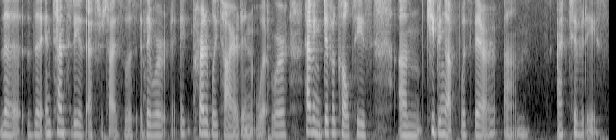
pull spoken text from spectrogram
the, the intensity of the exercise was, they were incredibly tired and were having difficulties um, keeping up with their um, activities.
